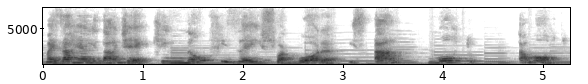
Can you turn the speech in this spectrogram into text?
Mas a realidade é: quem não fizer isso agora está morto. Está morto.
